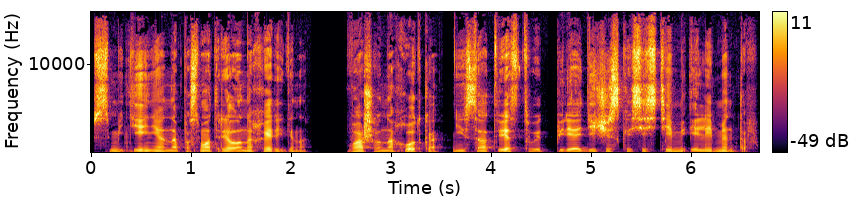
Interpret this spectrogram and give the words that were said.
В смятении она посмотрела на Херригена. Ваша находка не соответствует периодической системе элементов.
